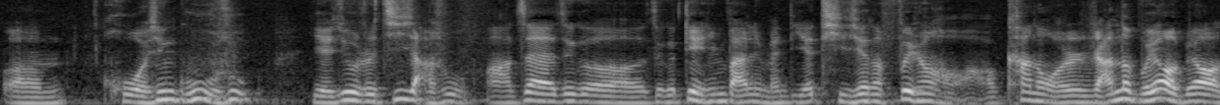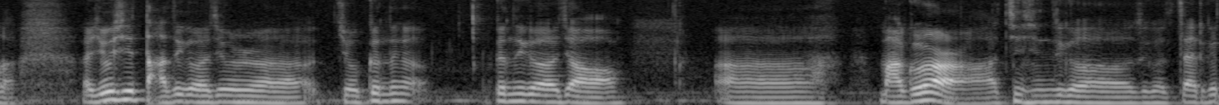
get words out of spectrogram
嗯，火星鼓舞术，也就是机甲术啊，在这个这个电影版里面也体现的非常好啊，看的我燃的不要不要的。呃，尤其打这个就是就跟那个跟那个叫呃马格尔啊进行这个这个在这个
